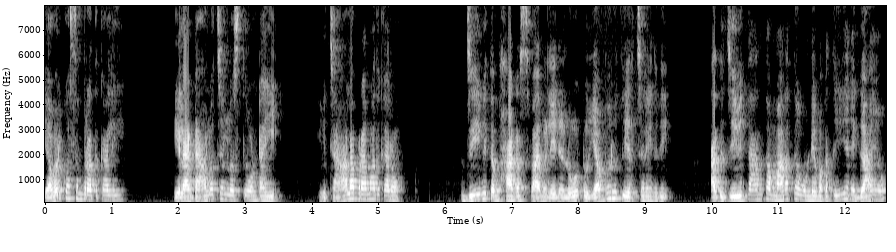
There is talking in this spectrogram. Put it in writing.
ఎవరి కోసం బ్రతకాలి? ఇలాంటి ఆలోచనలు వస్తూ ఉంటాయి. ఇవి చాలా ప్రమాదకరం. జీవిత భాగస్వామి లేని లోటు ఎవ్వరూ తీర్చలేనిది. అది జీవితాంతం మనతో ఉండే ఒక తీయని గాయం.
